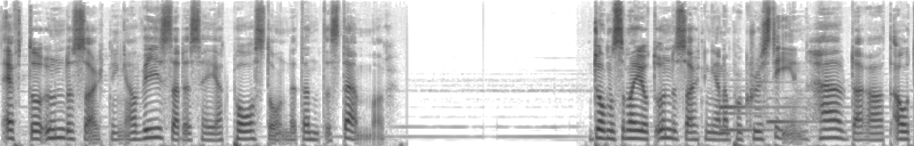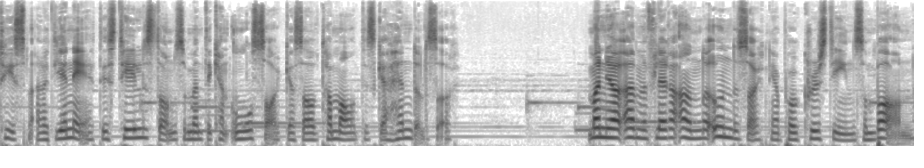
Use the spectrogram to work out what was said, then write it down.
efter undersökningar visade sig att påståendet inte stämmer. De som har gjort undersökningarna på Christine hävdar att autism är ett genetiskt tillstånd som inte kan orsakas av traumatiska händelser. Man gör även flera andra undersökningar på Christine som barn.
